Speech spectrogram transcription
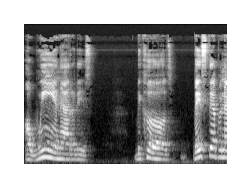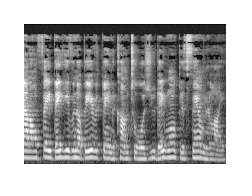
a win out of this. Because they stepping out on faith. They giving up everything to come towards you. They want this family life.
